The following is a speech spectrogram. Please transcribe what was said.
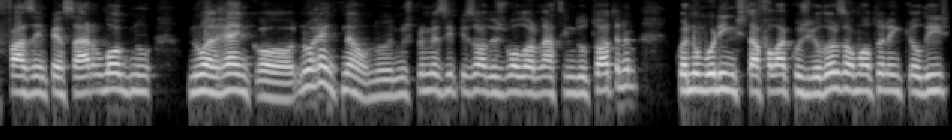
fazem pensar logo no, no arranque, ou, no arranque não, no, nos primeiros episódios do All or Nothing do Tottenham, quando o Mourinho está a falar com os jogadores, há uma altura em que ele diz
